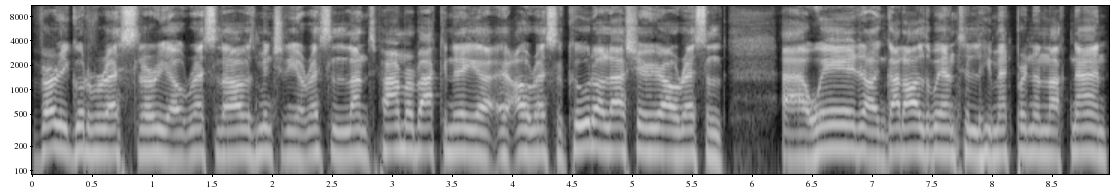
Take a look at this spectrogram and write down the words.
Very good wrestler. He out wrestled. I was mentioning he wrestled Lance Palmer back in the day. Uh, out wrestled Kudo last year. He out wrestled uh, Wade and got all the way until he met Brendan Loughnane.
